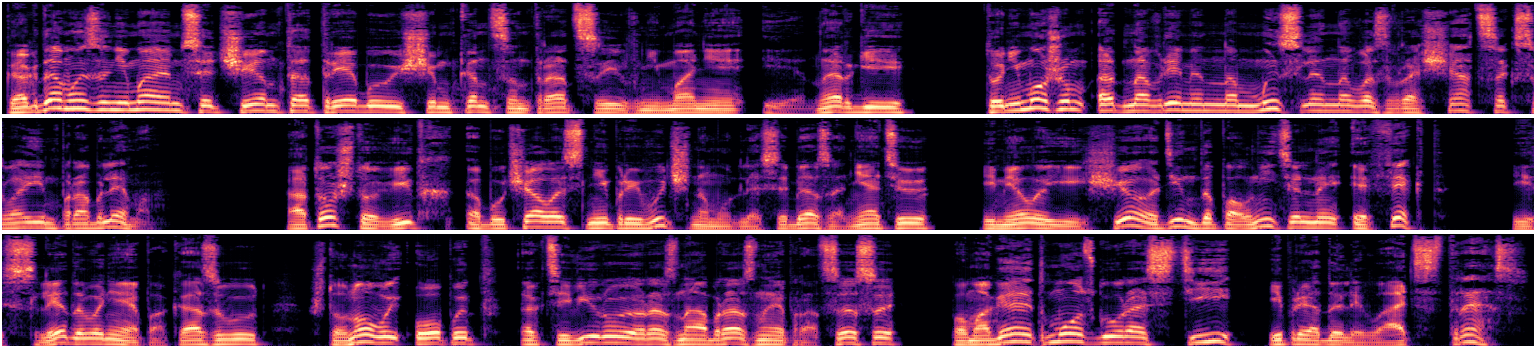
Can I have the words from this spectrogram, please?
Когда мы занимаемся чем-то, требующим концентрации внимания и энергии, то не можем одновременно мысленно возвращаться к своим проблемам. А то, что Витх обучалась непривычному для себя занятию, имело еще один дополнительный эффект. Исследования показывают, что новый опыт, активируя разнообразные процессы, помогает мозгу расти и преодолевать стресс.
